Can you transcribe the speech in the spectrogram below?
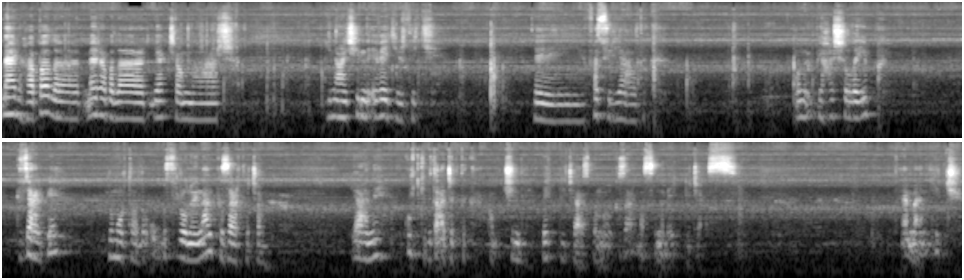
Merhabalar, merhabalar, iyi akşamlar. İnan şimdi eve girdik. Ee, fasulye aldık. Onu bir haşlayıp güzel bir yumurtalı mısır unuyla kızartacağım. Yani kurt gibi de acıktık. Ama şimdi bekleyeceğiz bunun kızarmasını bekleyeceğiz. Hemen hiç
